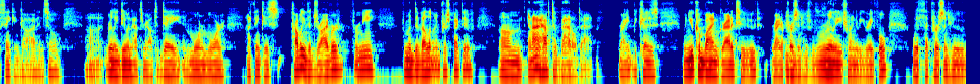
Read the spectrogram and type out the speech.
thanking God, and so uh, really doing that throughout the day, and more and more, I think is probably the driver for me from a development perspective. Um, and I have to battle that, right? Because when you combine gratitude, right, a Mhm. person who's really trying to be grateful with a person who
